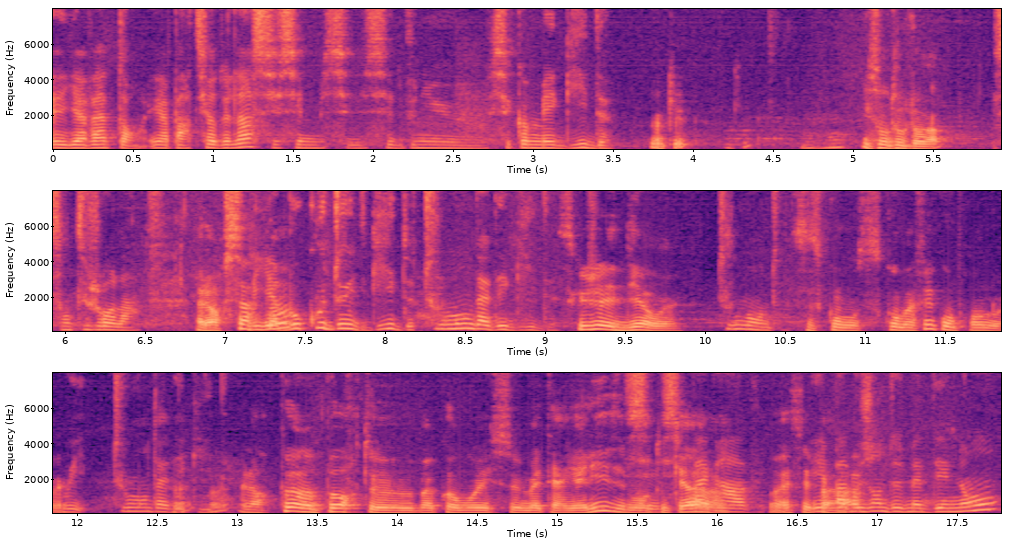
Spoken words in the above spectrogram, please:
Et il y a 20 ans. Et à partir de là, c'est devenu. C'est comme mes guides. Ok. Mhm. Ils sont toujours là. Ils sont toujours là. Alors Mais il y a beaucoup de guides. Tout le monde a des guides. Ce que j'allais te dire, ouais. Tout le monde. C'est ce qu'on ce m'a fait comprendre, ouais. Oui, tout le monde a des guides. Alors peu importe euh, bah, comment ils se matérialisent, mais en tout c'est cas, pas grave. ouais, c'est Il n'y a pas besoin de mettre des noms.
